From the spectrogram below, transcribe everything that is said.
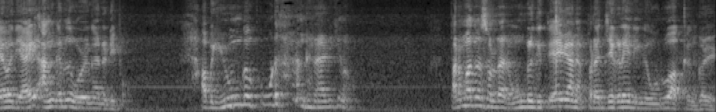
தேவதையாகி அங்கேருந்து ஒழுங்காக நடிப்போம். அப்போ இவங்க கூட தான் அங்கே நடிக்கணும். பரமாத்மா சொல்கிறார் உங்களுக்கு தேவையான பிரஜைகளை நீங்கள் உருவாக்குங்கள்.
